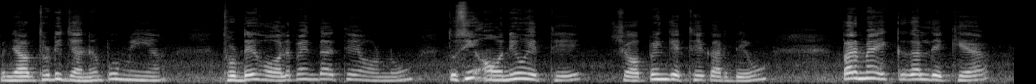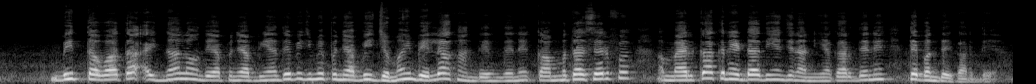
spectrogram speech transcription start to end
ਪੰਜਾਬ ਤੁਹਾਡੀ ਜਨਮ ਭੂਮੀ ਆ। ਤੁਹਾਡੇ ਹਾਲ ਪੈਂਦਾ ਇੱਥੇ ਆਉਣ ਨੂੰ। ਤੁਸੀਂ ਆਉਨੇ ਹੋ ਇੱਥੇ ਸ਼ਾਪਿੰਗ ਇੱਥੇ ਕਰਦੇ ਹੋ। ਪਰ ਮੈਂ ਇੱਕ ਗੱਲ ਦੇਖਿਆ, ਵੀ ਤਵਾ ਤਾਂ ਐਦਾਂ ਲਾਉਂਦੇ ਆ ਪੰਜਾਬੀਆਂ ਦੇ, ਵੀ ਜਿਵੇਂ ਪੰਜਾਬੀ ਜਮਾ ਹੀ ਵਿਹਲਾ ਖਾਂਦੇ ਹੁੰਦੇ ਨੇ। ਕੰਮ ਤਾਂ ਸਿਰਫ ਅਮਰੀਕਾ, ਕੈਨੇਡਾ ਦੀਆਂ ਜਨਾਨੀਆਂ ਕਰਦੇ ਨੇ ਤੇ ਬੰਦੇ ਕਰਦੇ ਆ।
